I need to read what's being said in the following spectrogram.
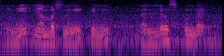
അങ്ങനെ ഞാൻ ഭക്ഷണം കഴിക്കണ്. നല്ല വിശപ്പുണ്ടായിരുന്നു.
